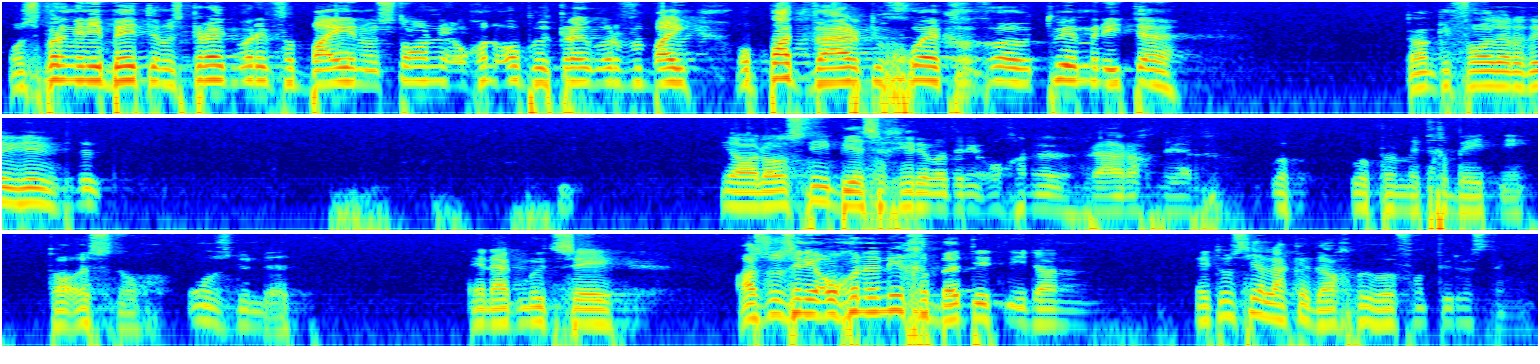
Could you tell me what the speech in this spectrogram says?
Ons spring in die bed en ons kry oor dit verby en ons staan in die oggend op en kry oor verby op pad werk toe gooi ek gou 2 minute. Dankie Vader dat ek dit Ja, daar's nie besighede wat in die oggende regtig meer oop oop met gebed nie. Daar is nog. Ons doen dit. En ek moet sê as ons in die oggende nie gebid het nie, dan het ons nie 'n lekker dag behou van toerusting nie.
